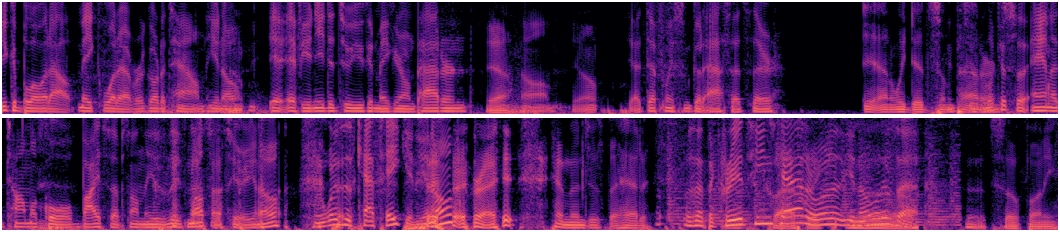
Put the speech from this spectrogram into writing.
you could blow it out, make whatever, go to town. You know, I if you needed to, you could make your own pattern. Yeah. Um, Yeah. yeah, definitely some good assets there. Yeah, and we did some Dude, patterns. look at the anatomical biceps on these these muscles here. You know, I mean, what is this cat taking? You know, right? And then just the head. was that the creatine cat or what? You know, what is that? That's so funny.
